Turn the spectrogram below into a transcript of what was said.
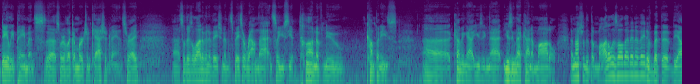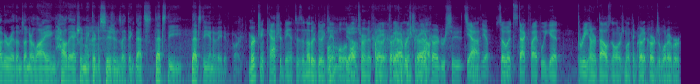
daily payments, uh, sort of like a merchant cash advance, right? Uh, so there's a lot of innovation in the space around that, and so you see a ton of new companies uh, coming out using that using that kind of model. I'm not sure that the model is all that innovative, but the the algorithms underlying how they actually make their decisions, I think that's that's the that's the innovative part. Merchant cash advance is another good example of Yeah, alternative credit finance. card- we haven't average mentioned credit out. card receipts. Yeah. Yep. So at Stackify, if we get three hundred thousand dollars a month in credit cards or whatever,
